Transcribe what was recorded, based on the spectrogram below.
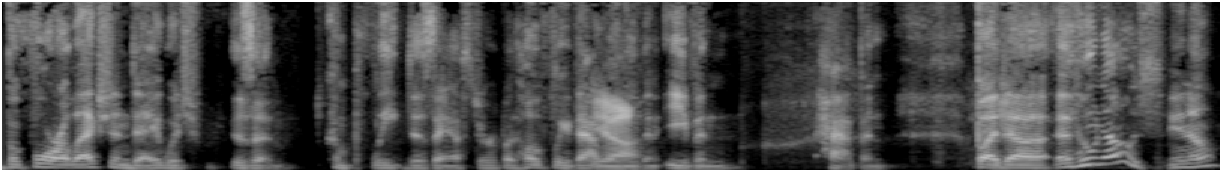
before election day which is a complete disaster but hopefully that Yeah. won't even even happen but uh who knows you know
